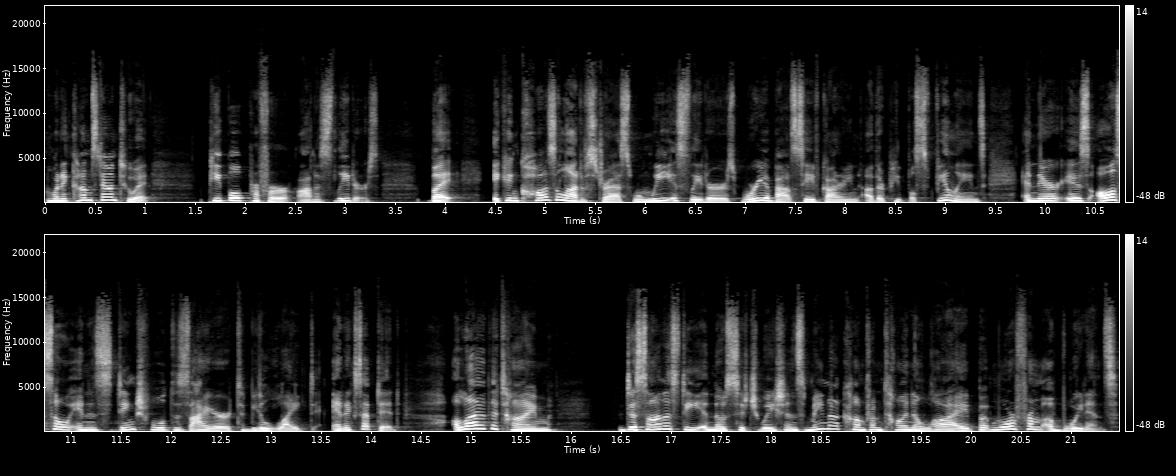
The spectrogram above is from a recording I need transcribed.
When it comes down to it, people prefer honest leaders, but it can cause a lot of stress when we as leaders worry about safeguarding other people's feelings, and there is also an instinctual desire to be liked and accepted. A lot of the time, dishonesty in those situations may not come from telling a lie, but more from avoidance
